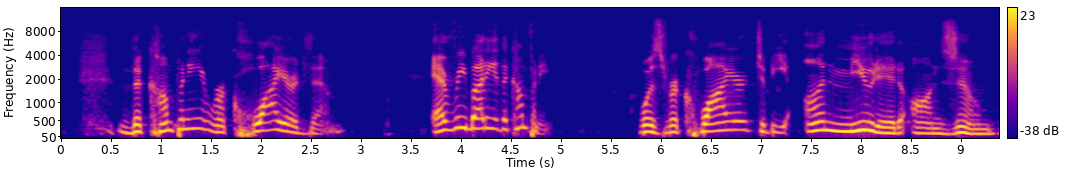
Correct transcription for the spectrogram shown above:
the company required them everybody at the company was required to be unmuted on zoom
